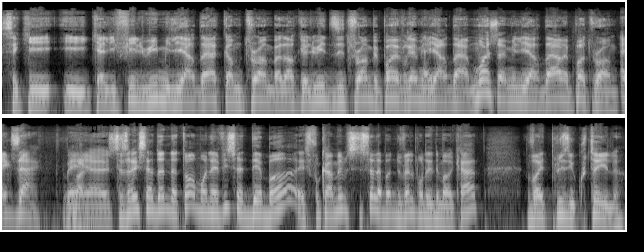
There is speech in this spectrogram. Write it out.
c'est qu'il il qualifie lui milliardaire comme Trump, alors que lui il dit Trump n'est pas un vrai milliardaire. Moi, je suis un milliardaire, mais pas Trump. Exact. Ben, Ouais. euh, c'est vrai que ça donne le ton. À mon avis, ce débat, il faut quand même, c'est ça la bonne nouvelle pour les démocrates, va être plus écouté. Là.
